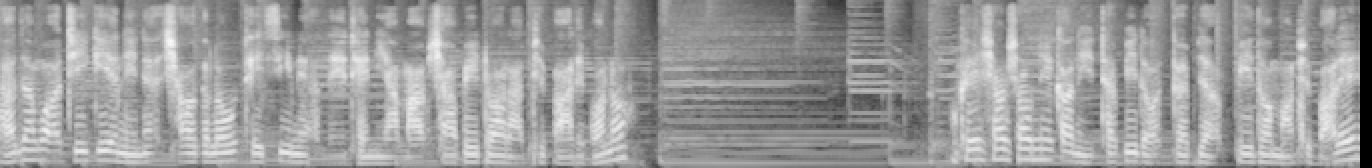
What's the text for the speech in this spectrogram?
ဒါကြောင့်မို့အထီးကြီးအနေနဲ့6သလုံးထိပ်စီးနဲ့အလဲထဲနေရာမှာဖြာပေးသွားတာဖြစ်ပါတယ်ပေါ့နော် okay ရှောင်းရှောင်းနှစ်ကနေထပ်ပြီးတော့တွက်ပြပေးသွားမှာဖြစ်ပါတယ်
